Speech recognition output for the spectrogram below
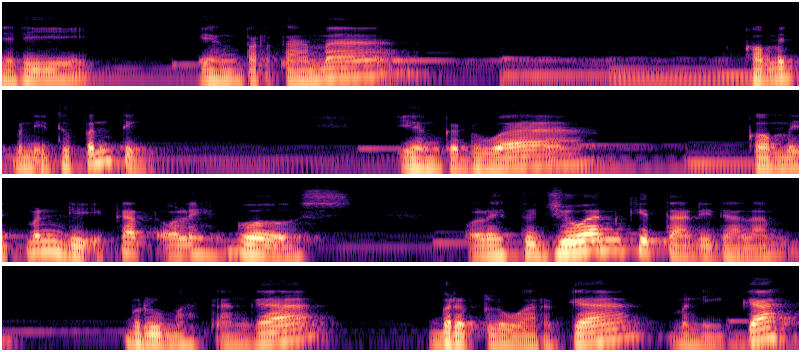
Jadi yang pertama komitmen itu penting. Yang kedua komitmen diikat oleh goals, oleh tujuan kita di dalam berumah tangga, berkeluarga, menikah,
